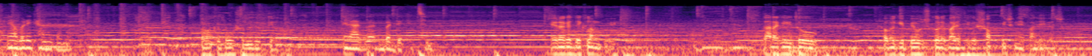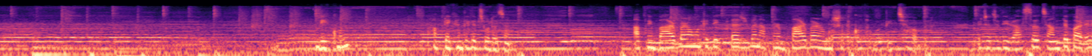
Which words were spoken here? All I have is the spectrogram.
আপনি আবার এখানে কেন? তোমাকে বউ সাথে দেখতে হবে। এর আগে একবার দেখেছেন এর আগে দেখলাম কই? তার আগেই তো সবাইকে বেহুশ করে বাড়ি থেকে সব কিছু নিয়ে পালিয়ে গেছো। দেখুন আপনি এখান থেকে চলে যান। আপনি বারবার আমাকে দেখতে আসবেন আপনার বারবার আমার সাথে কথা বলতে ইচ্ছে হবে। এটা যদি রাসেল জানতে পারে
